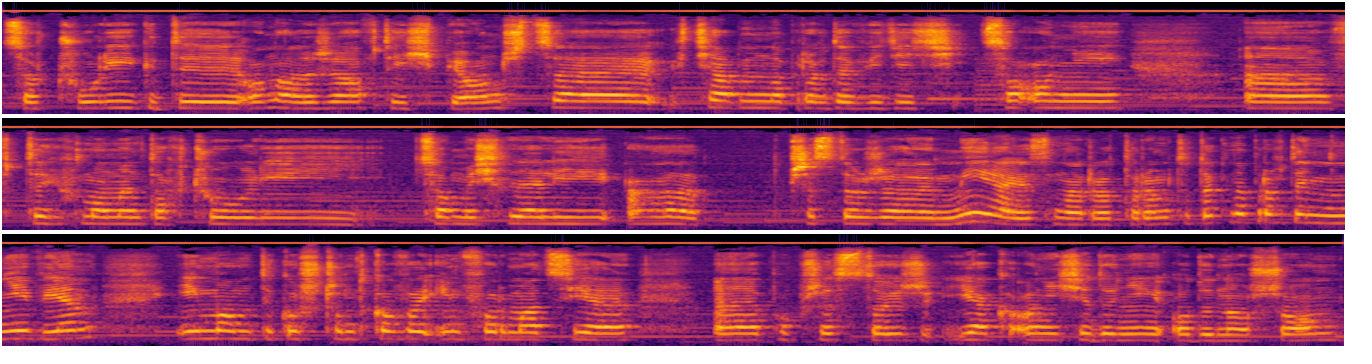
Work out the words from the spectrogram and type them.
co czuli, gdy ona leżała w tej śpiączce. Chciałabym naprawdę wiedzieć, co oni w tych momentach czuli, co myśleli, a przez to, że Mia jest narratorem, to tak naprawdę nie wiem i mam tylko szczątkowe informacje e, poprzez to, jak oni się do niej odnoszą. Mm,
